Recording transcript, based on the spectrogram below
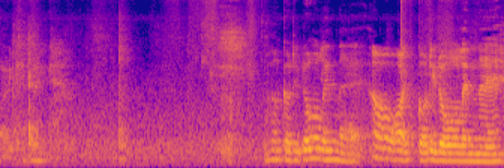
Okay, I've got it all in there. Oh, I've got it all in there.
